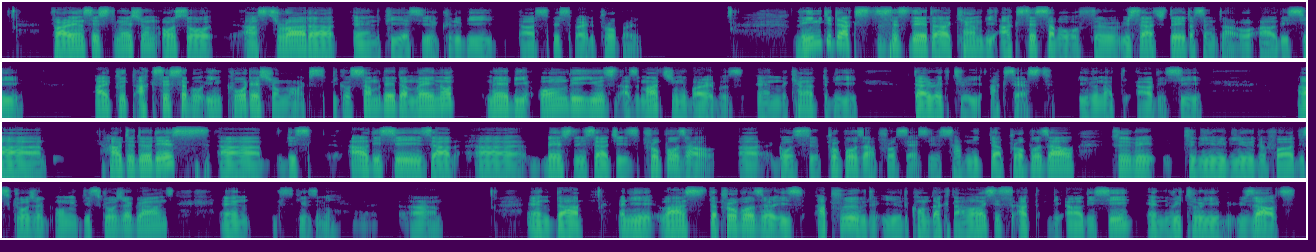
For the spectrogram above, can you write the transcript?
variance estimation also uh, strata and PSU could be uh, specified properly. Limited access data can be accessible through Research Data Center or RDC. I put accessible in quotation marks because some data may not may be only used as matching variables and cannot be directly accessed even at RDC. Uh, how to do this? Uh, this RDC is uh, uh, based research is proposal uh, goes through proposal process. You submit a proposal to be to be reviewed for disclosure on disclosure grounds, and excuse me, um, and and once the proposal is approved, you'd conduct analysis at the RDC and retrieve results,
